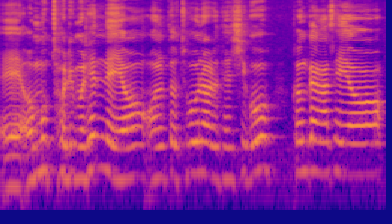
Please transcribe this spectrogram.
에, 어묵 조림을 했네요. 오늘도 좋은 하루 되시고 건강하세요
